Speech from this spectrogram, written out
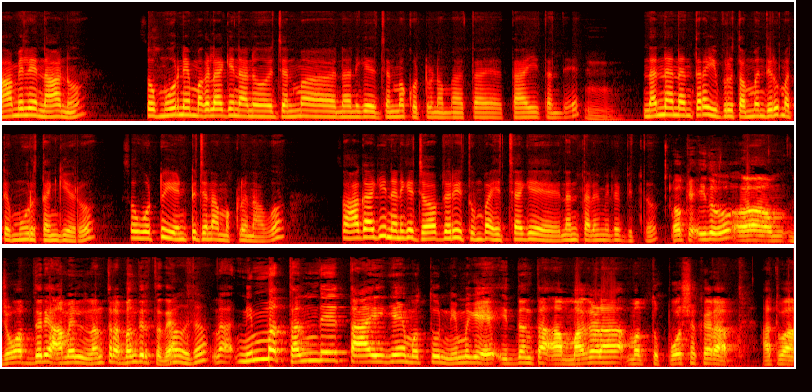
ಆಮೇಲೆ ನಾನು. ಸೊ ಮೂರನೇ ಮಗಳಾಗಿ ನಾನು ಜನ್ಮ ನನಗೆ ಜನ್ಮ ಕೊಟ್ಟರು ನಮ್ಮ ತಾಯಿ ತಂದೆ. ನನ್ನ ನಂತರ ಇಬ್ಬರು ತಮ್ಮಂದಿರು ಮತ್ತು ಮೂರು ತಂಗಿಯರು. ಸೊ ಒಟ್ಟು ಎಂಟು ಜನ ಮಕ್ಕಳು ನಾವು. ಸೊ ಹಾಗಾಗಿ ನನಗೆ ಜವಾಬ್ದಾರಿ ತುಂಬಾ ಹೆಚ್ಚಾಗಿ ನನ್ನ ತಲೆ ಮೇಲೆ ಬಿತ್ತು. ಓಕೆ ಇದು ಜವಾಬ್ದಾರಿ ಆಮೇಲೆ ನಂತರ ಬಂದಿರ್ತದೆ. ಹೌದು. ನಿಮ್ಮ ತಂದೆ ತಾಯಿಗೆ ಮತ್ತು ನಿಮಗೆ ಇದ್ದಂತ ಆ ಮಗಳ ಮತ್ತು ಪೋಷಕರ ಅಥವಾ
